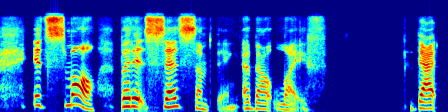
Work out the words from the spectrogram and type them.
it's small but it says something about life that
